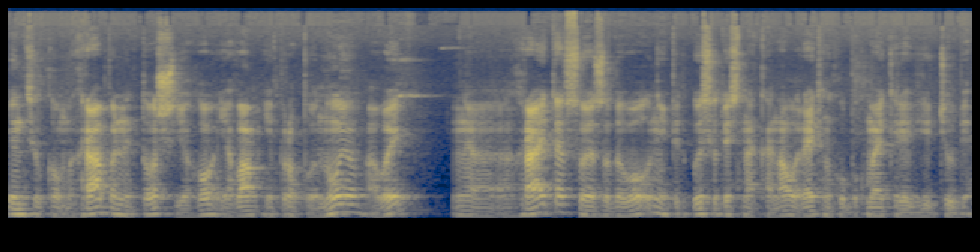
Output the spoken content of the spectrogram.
Він цілком грабельний, тож його я вам і пропоную. А ви Грайте в своє задоволення, і підписуйтесь на канал рейтингу букмекерів в Ютубі.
